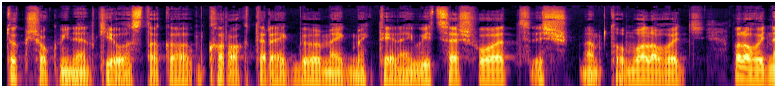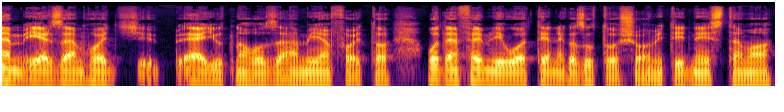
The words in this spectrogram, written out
tök sok mindent kihoztak a karakterekből, meg, meg tényleg vicces volt, és nem tudom, valahogy, valahogy nem érzem, hogy eljutna hozzá milyen fajta. Modern Family volt tényleg az utolsó, amit így néztem a,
